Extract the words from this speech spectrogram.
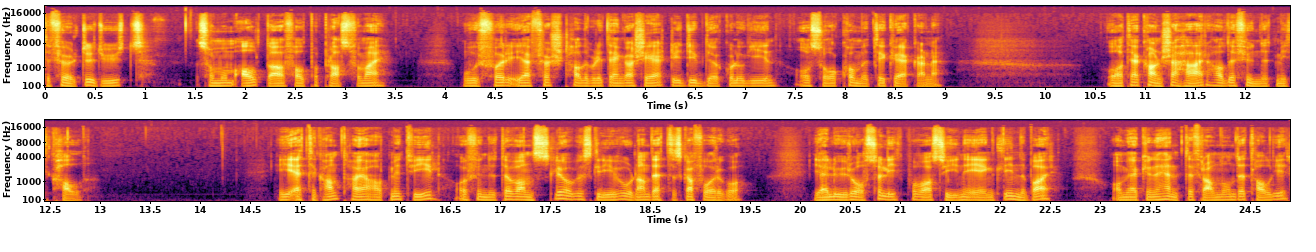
Det føltes ut som om alt da falt på plass for meg, hvorfor jeg først hadde blitt engasjert i dybdeøkologien og så kommet til kvekerne, og at jeg kanskje her hadde funnet mitt kall. I etterkant har jeg hatt min tvil og funnet det vanskelig å beskrive hvordan dette skal foregå. Jeg lurer også litt på hva synet egentlig innebar, om jeg kunne hente fram noen detaljer.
